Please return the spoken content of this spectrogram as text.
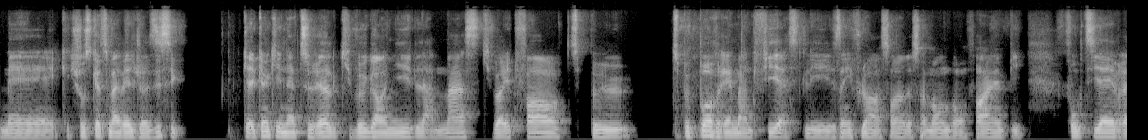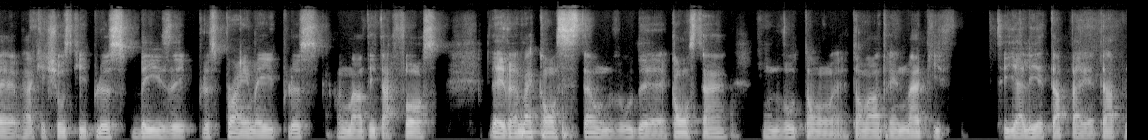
Mais quelque chose que tu m'avais déjà dit, c'est quelqu'un qui est naturel, qui veut gagner de la masse, qui veut être fort, tu peux, tu peux pas vraiment te fier à ce que les influenceurs de ce monde vont faire. Puis faut que tu y ailles quelque chose qui est plus basic, plus primate, plus augmenter ta force, d'être vraiment consistant au niveau de constant au niveau de ton, euh, ton entraînement, puis y aller étape par étape.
